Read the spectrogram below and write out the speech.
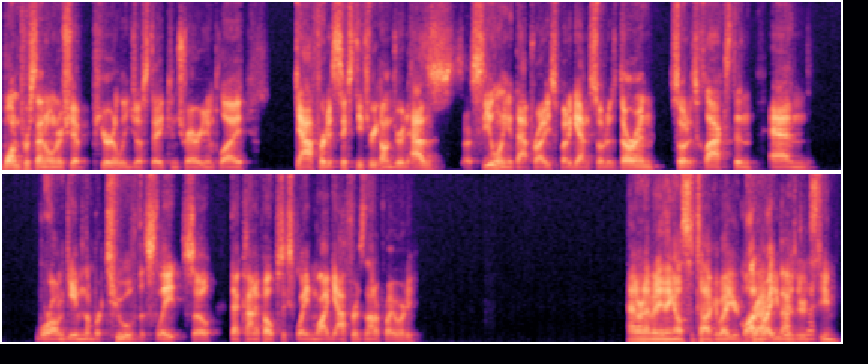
1% ownership, purely just a contrarian play. Gafford at 6,300 has a ceiling at that price, but again, so does Duren, so does Claxton, and we're on game number two of the slate. So that kind of helps explain why Gafford's not a priority. I don't have anything else to talk about your crappy right Wizards team.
